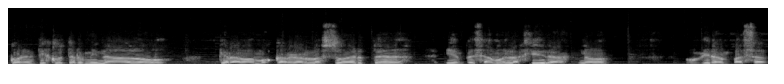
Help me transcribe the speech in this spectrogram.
con el disco terminado grabamos Cargar la Suerte y empezamos la gira, ¿no? hubieran pasado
